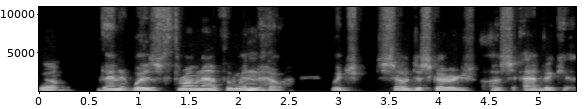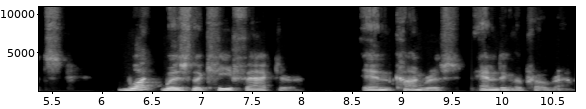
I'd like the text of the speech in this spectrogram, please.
Yeah. Then it was thrown out the window, which so discouraged us advocates. What was the key factor in Congress ending the program?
